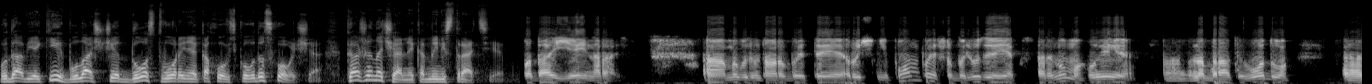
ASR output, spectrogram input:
вода в яких була ще до створення Каховського водосховища, каже начальник адміністрації. Вода є і наразі. Ми будемо там робити ручні помпи, щоб люди, як старину, могли е, набирати воду, е,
